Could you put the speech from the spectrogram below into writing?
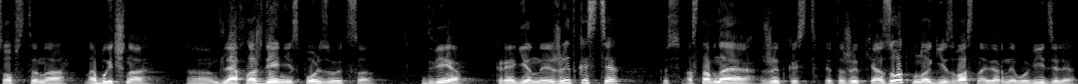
Собственно, обычно э, для охлаждения используются две криогенные жидкости. То есть основная жидкость — это жидкий азот. Многие из вас, наверное, его видели.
